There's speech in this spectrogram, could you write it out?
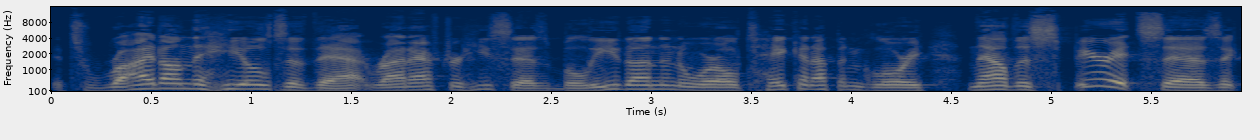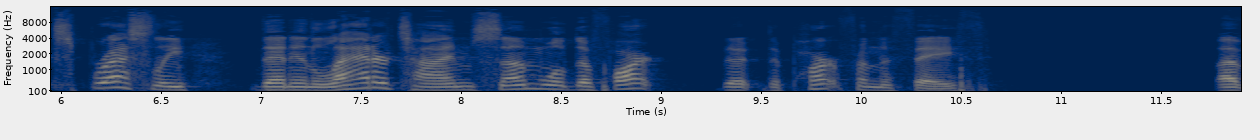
It's right on the heels of that, right after he says, believed on in the world, taken up in glory. Now the Spirit says expressly that in latter times some will depart, depart from the faith by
